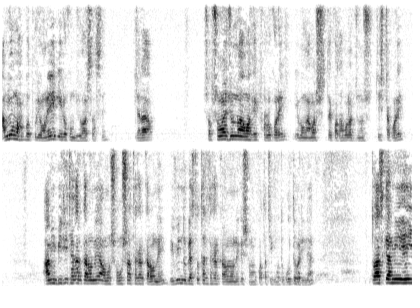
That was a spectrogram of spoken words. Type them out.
আমিও মহাব্বত করি, অনেক এরকম ভিউয়ার্স আছে যারা সব সময়ের জন্য আমাকে ফলো করে এবং আমার সাথে কথা বলার জন্য চেষ্টা করে। আমি বিজি থাকার কারণে, আমার সমস্যা থাকার কারণে, বিভিন্ন ব্যস্ততা থাকার কারণে অনেকের সঙ্গে কথা ঠিক মতো বলতে পারি না। তো আজকে আমি এই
